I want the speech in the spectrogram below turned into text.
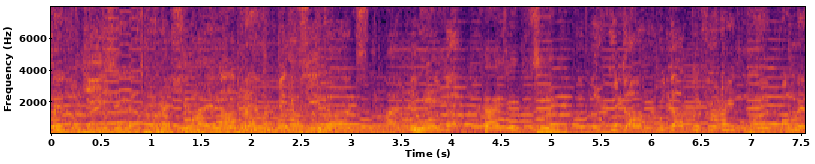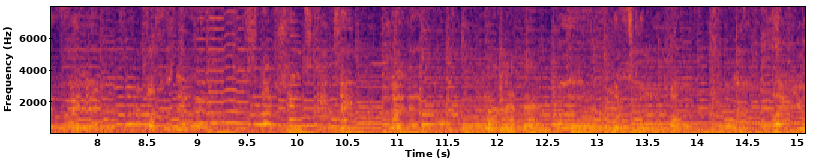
Ми в дізеля. А ми в бензин. ні, кажіть всім. Ну куди? Куди то, що він е, помив вигляд? Заходив е, старшинський цей Коля Та не те. по морському гар'ю.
